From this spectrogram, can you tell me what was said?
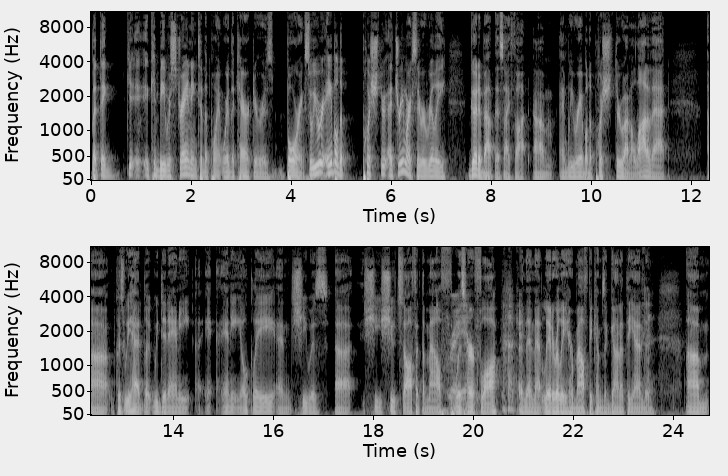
but they it can be restraining to the point where the character is boring. So we were able to push through at DreamWorks. They were really good about this, I thought, um, and we were able to push through on a lot of that because we had like we did Annie uh, Annie Oakley, and she was uh, she shoots off at the mouth Right, was yeah. her flaw, and then that literally her mouth becomes a gun at the end, and um,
